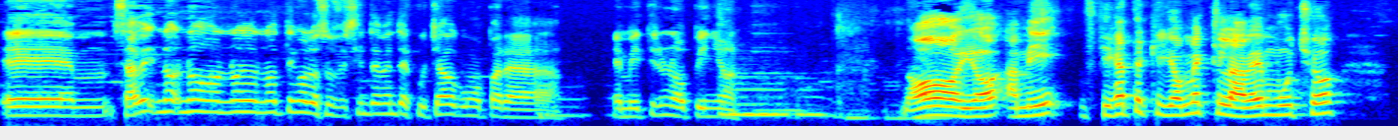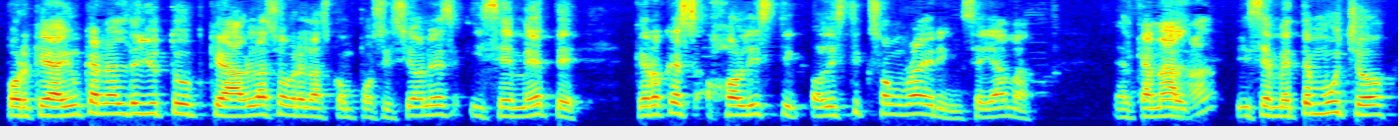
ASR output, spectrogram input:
Em, ¿sabe? No, no, no, no tengo lo suficientemente escuchado como para emitir una opinión. No, yo, a mí, fíjate que yo me clavé mucho porque hay un canal de YouTube que habla sobre las composiciones y se mete, creo que es Holistic, Holistic Songwriting, se llama el canal, Ajá. y se mete mucho.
